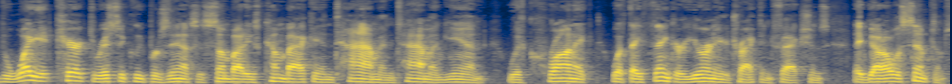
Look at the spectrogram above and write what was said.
the way it characteristically presents is somebody's come back in time and time again with chronic, what they think are urinary tract infections. They've got all the symptoms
